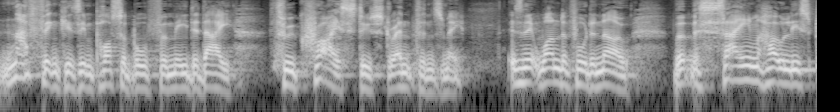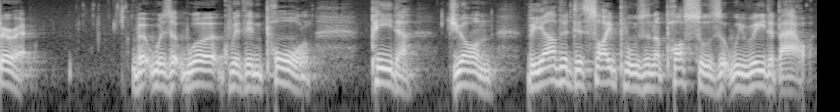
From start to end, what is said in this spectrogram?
Nothing is impossible for me today through Christ who strengthens me. Isn't it wonderful to know that the same Holy Spirit that was at work within Paul, Peter, John, the other disciples and apostles that we read about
